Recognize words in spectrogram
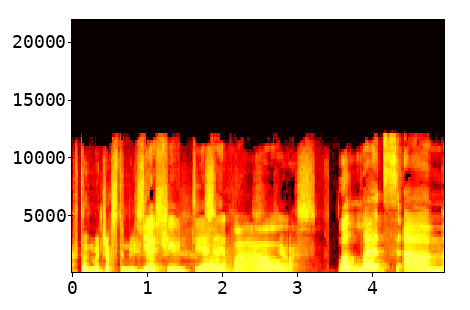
I've done my Justin research. Yes, you did. So, wow. Yes. Well, let's um,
